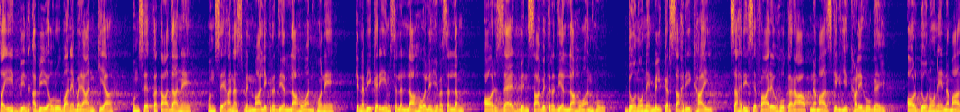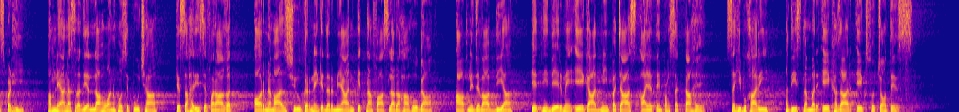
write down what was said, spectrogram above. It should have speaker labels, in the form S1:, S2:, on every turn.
S1: سعید بن ابی عروبہ نے بیان کیا، ان سے قطادہ نے، ان سے انس بن مالک رضی اللہ عنہ نے کہ نبی کریم صلی اللہ علیہ وسلم اور زید بن ثابت رضی اللہ عنہ دونوں نے مل کر سحری کھائی۔ سحری سے فارغ ہو کر آپ نماز کے لیے کھڑے ہو گئے اور دونوں نے نماز پڑھی۔ ہم نے انس رضی اللہ عنہ سے پوچھا کہ سحری سے فراغت اور نماز شروع کرنے کے درمیان کتنا فاصلہ رہا ہوگا؟ آپ نے جواب دیا کہ اتنی دیر میں ایک آدمی پچاس آیتیں پڑھ سکتا ہے۔ صحیح بخاری، حدیث نمبر ایک ہزار ایک سو چونتیس۔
